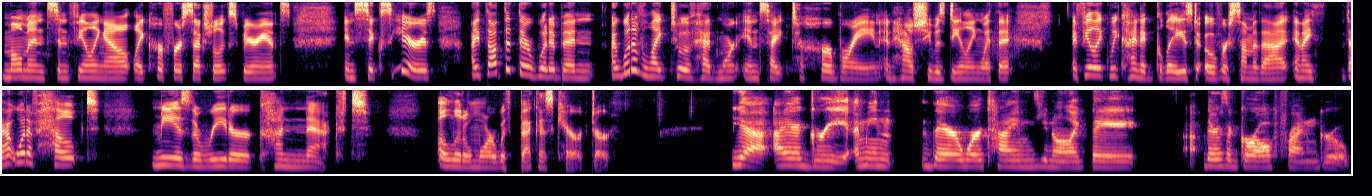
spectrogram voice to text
moments and feeling out like her first sexual experience in 6 years i thought that there would have been i would have liked to have had more insight to her brain and how she was dealing with it i feel like we kind of glazed over some of that and i that would have helped me as the reader connect a little more with becca's character Yeah, I agree. I mean, there were times, you know, like they uh, there's a girlfriend group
